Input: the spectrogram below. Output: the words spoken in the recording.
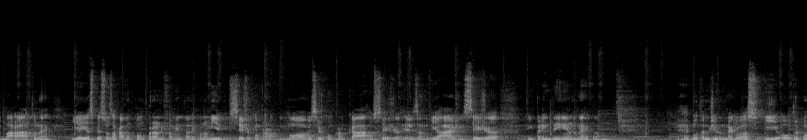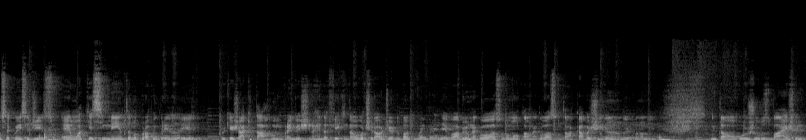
barato, né? E aí as pessoas acabam comprando e fomentando a economia, seja comprando imóveis, seja comprando carro, seja realizando viagens, seja empreendendo, né, e tal. É, botando dinheiro no negócio. E outra consequência disso é um aquecimento no próprio empreendedorismo. Porque já que está ruim para investir na renda fixa, então eu vou tirar o dinheiro do banco e vou empreender, vou abrir um negócio, vou montar um negócio, então acaba girando a economia. Então, os juros baixos, ele,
